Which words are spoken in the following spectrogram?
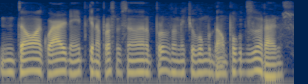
Então aguardem aí, porque na próxima semana provavelmente eu vou mudar um pouco dos horários.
